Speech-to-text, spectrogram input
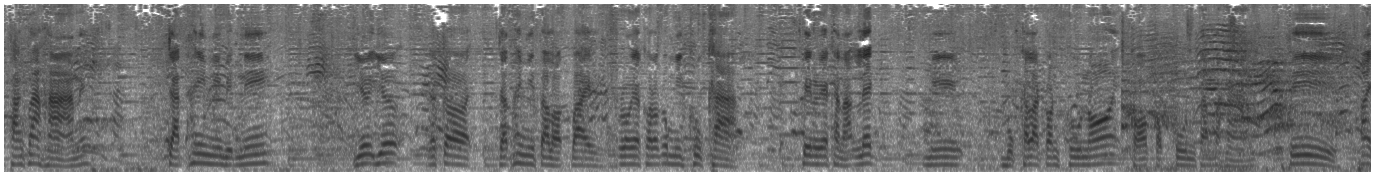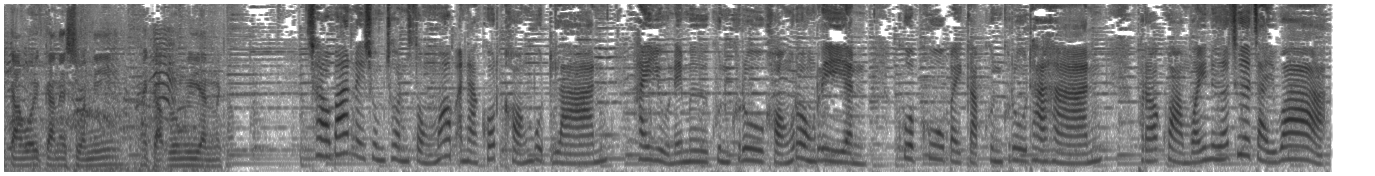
ทางทหารจัดให้มีแบบนี้ เยอะๆแล้วก็จัดให้มีตลอดไป โรงเรียนของเราก็มีครูขาเป็นโรงเรียนขนาดเล็กมีบุคลากรครูน้อย ขอขอบคุณทางทหารที่ให้การบริการในส่วนนี้ให้กับโรงเรียนนะครับ ชาวบ้านในชุมชนส่งมอบอนาคตของบุตรหลาน ให้อยู่ในมือคุณครูของโรงเรียน ควบคู่ไปกับคุณครูทหาร เพราะความไว้เนื้อเชื่อใจว่า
